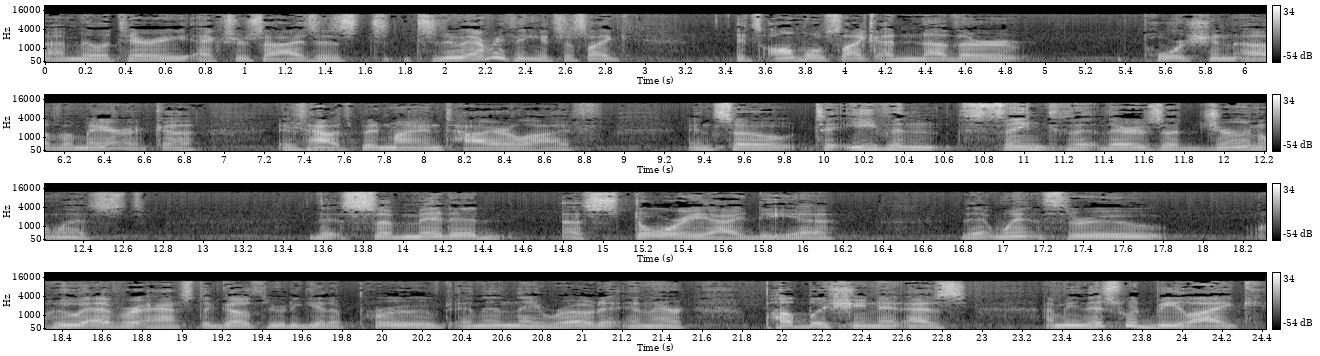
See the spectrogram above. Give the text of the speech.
uh, military exercises to, to, do everything. It's just like it's almost like another portion of America is how it's been my entire life. And so to even think that there's a journalist that submitted a story idea that went through whoever it has to go through to get approved, and then they wrote it and they're publishing it as I mean, this would be like,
